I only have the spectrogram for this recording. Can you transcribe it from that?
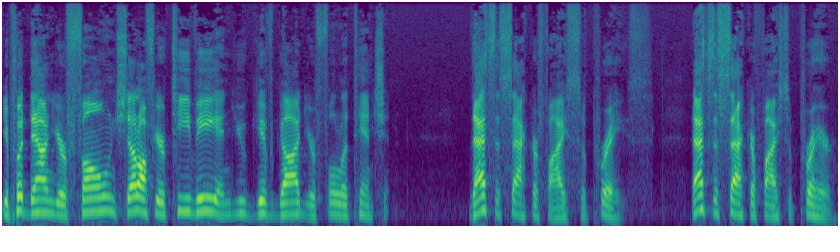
You put down your phone, shut off your TV, and you give God your full attention. That's a sacrifice of praise. That's a sacrifice of prayer.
